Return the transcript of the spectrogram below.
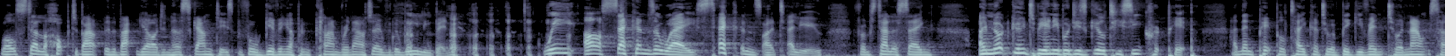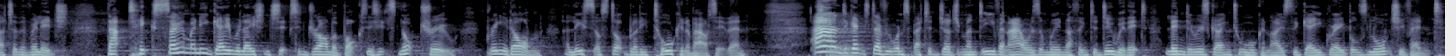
while Stella hopped about in the backyard in her scanties before giving up and clambering out over the wheelie bin. we are seconds away, seconds, I tell you, from Stella saying, I'm not going to be anybody's guilty secret, Pip. And then Pip will take her to a big event to announce her to the village. That ticks so many gay relationships in drama boxes, it's not true. Bring it on. At least they'll stop bloody talking about it then. And against everyone's better judgment, even ours, and we're nothing to do with it, Lynda is going to organise the Grey Gables launch event.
